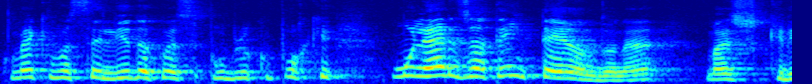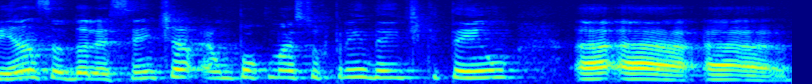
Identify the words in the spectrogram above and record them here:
Como é que você lida com esse público? Porque mulheres até entendo, né? Mas criança, adolescente é é um pouco mais surpreendente que tenham ah, ah, ah,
